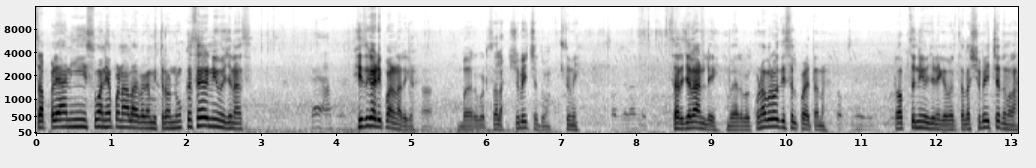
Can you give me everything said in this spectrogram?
चपळ्या आणि सोन्या पण आलाय बघा मित्रांनो. कसं आहे नियोजन आज? काय हीच गाडी पाळणार आहे का. बरं बरं. चला शुभेच्छा तुम्हाला. तुम्ही? सर्जाला आणले. बरं बरं. कोणाबरोबर दिसेल पळताना? टॉपचं नियोजन आहे का बरं? चला शुभेच्छा तुम्हाला.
